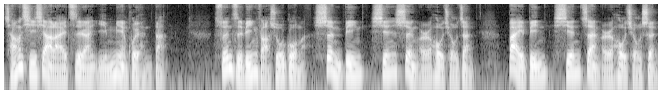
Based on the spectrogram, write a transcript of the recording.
长期下来，自然赢面会很大。孙子兵法说过嘛，胜兵先胜而后求战，败兵先战而后求胜，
